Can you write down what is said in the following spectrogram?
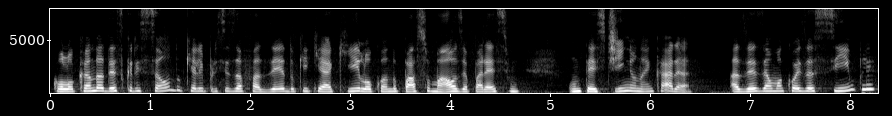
colocando a descrição do que ele precisa fazer, do que, que é aquilo, ou quando passa o mouse aparece um, um textinho, né, cara? Às vezes é uma coisa simples,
